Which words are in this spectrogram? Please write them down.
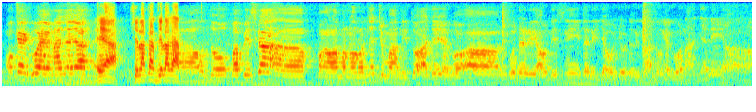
Oke, gue yang nanya ya. Ya, silakan silakan. Uh, untuk Mbak Piska, uh, pengalaman horornya cuman itu aja ya. Gue uh, gue dari audiens nih, dari jauh-jauh dari Bandung ya gue nanya nih. uh,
